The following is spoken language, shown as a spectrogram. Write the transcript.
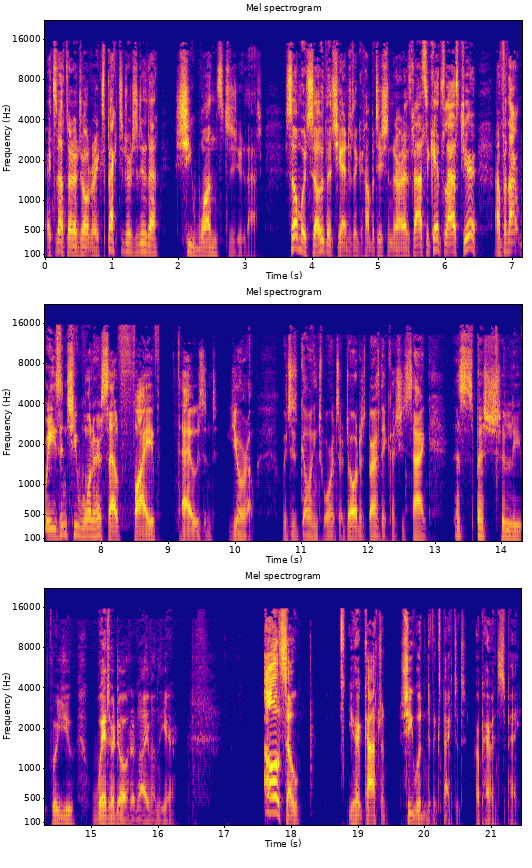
It's not that her daughter expected her to do that. She wants to do that. So much so that she entered a competition in Ireland's Classic Hits last year. And for that reason, she won herself 5,000 euro, which is going towards her daughter's birthday because she sang Especially for You with her daughter live on the air. Also, you heard Catherine. She wouldn't have expected her parents to pay.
